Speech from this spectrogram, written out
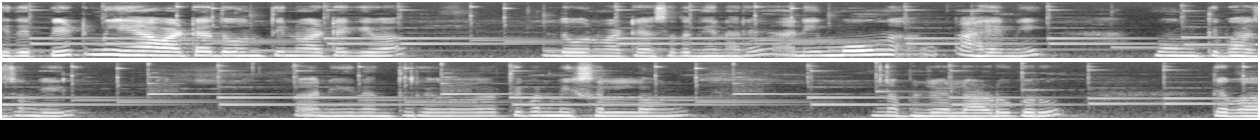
इथे पीठ मी ह्या वाट्या दोन तीन वाट्या किंवा दोन वाट्या असं तर घेणार आहे. आणि मूंग आहे मी मूंग ती भाजून घेईल. आणि नंतर ती पण मिक्सरला लावून आपण जेव्हा लाडू करू तेव्हा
